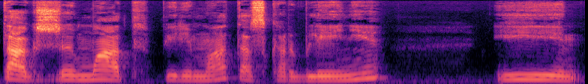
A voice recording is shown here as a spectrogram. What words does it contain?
также мат, перемат, оскорбление, и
